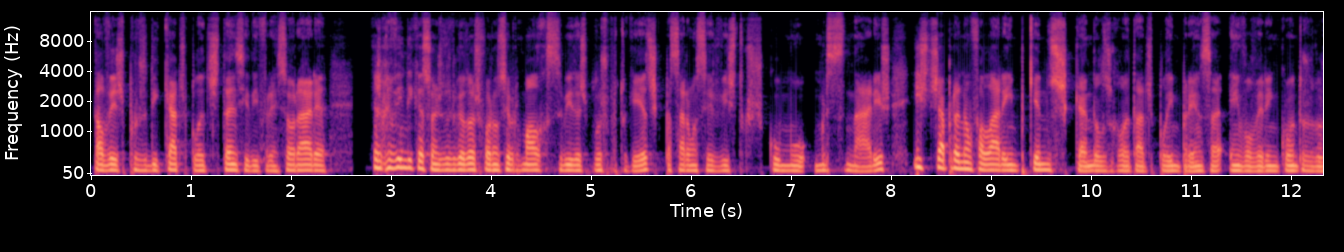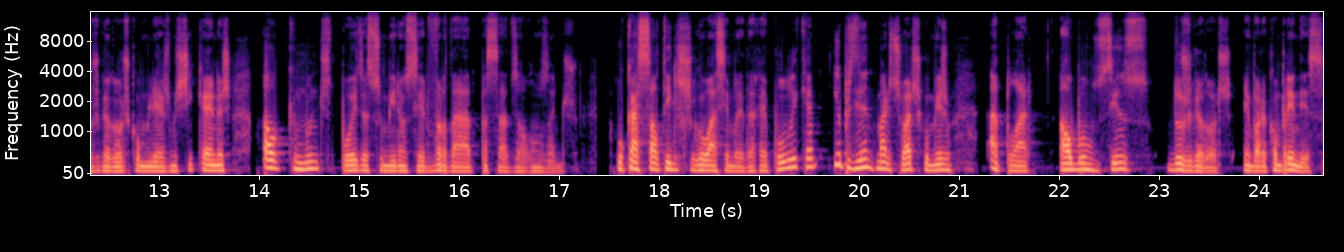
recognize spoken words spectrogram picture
Talvez prejudicados pela distância e diferença horária, as reivindicações dos jogadores foram sempre mal recebidas pelos portugueses, que passaram a ser vistos como mercenários, isto já para não falar em pequenos escândalos relatados pela imprensa a envolver encontros dos jogadores com mulheres mexicanas, algo que muitos depois assumiram ser verdade passados alguns anos. O caso Saltilho chegou à Assembleia da República e o presidente Mário Soares chegou mesmo a apelar ao bom senso dos jogadores, embora compreendesse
